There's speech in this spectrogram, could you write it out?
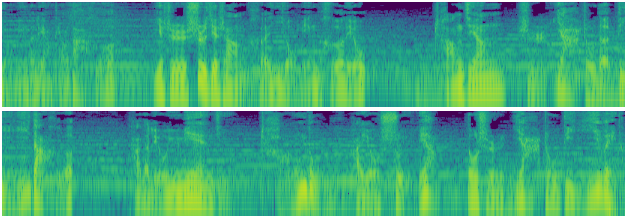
有名的两条大河，也是世界上很有名的河流。长江是亚洲的第一大河，它的流域面积、长度还有水量，都是亚洲第一位的。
